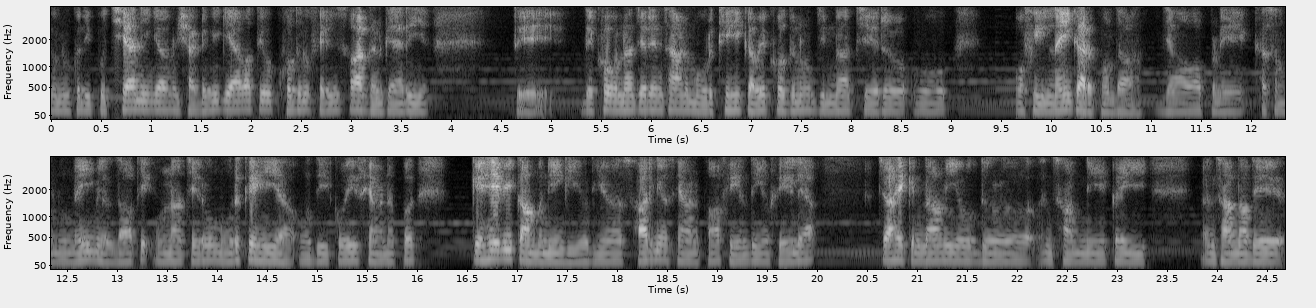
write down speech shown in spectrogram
ਉਹਨੂੰ ਕਦੀ ਪੁੱਛਿਆ ਨਹੀਂ ਗਿਆ, ਉਹਨੂੰ ਛੱਡ ਵੀ ਗਿਆ ਵਾ ਤੇ ਉਹ ਖੁਦ ਨੂੰ ਫਿਰ ਵੀ ਸੁਹਾਗਣ ਕਹਿ ਰਹੀ ਹੈ। ਤੇ ਦੇਖੋ, ਉਹਨਾਂ ਚਿਰ ਇਨਸਾਨ ਮੂਰਖ ਹੀ ਕਵੇ ਖੁਦ ਨੂੰ, ਜਿੰਨਾ ਚਿਰ ਉਹ ਉਹ ਫੀਲ ਨਹੀਂ ਕਰ ਪਾਉਂਦਾ ਜਾਂ ਉਹ ਆਪਣੇ ਖਸਮ ਨੂੰ ਨਹੀਂ ਮਿਲਦਾ, ਤੇ ਉਹਨਾਂ ਚਿਰ ਉਹ ਮੂਰਖ ਹੀ ਆ। ਉਹਦੀ ਕੋਈ ਸਿਆਣਪ ਕਿਸੇ ਵੀ ਕੰਮ ਨਹੀਂ ਗਈ ਉਹਦੀਆਂ ਸਾਰੀਆਂ ਸਿਆਣਪਾਂ ਫੇਲ ਦੀਆਂ ਫੇਲ ਆ। ਚਾਹੇ ਕਿੰਨਾ ਵੀ ਉਹ ਦ- ਇਨਸਾਨੀ ਕਈ ਇਨਸਾਨਾਂ ਦੇ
